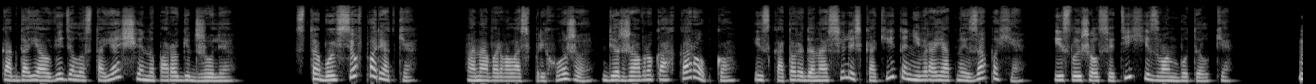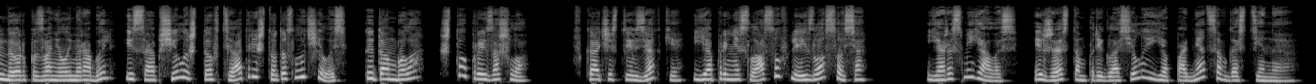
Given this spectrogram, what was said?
когда я увидела стоящую на пороге Джулию. «С тобой все в порядке?» Она ворвалась в прихожую, держа в руках коробку, из которой доносились какие-то невероятные запахи и слышался тихий звон бутылки. Дор позвонила Мирабель и сообщила, что в театре что-то случилось. Ты там была? Что произошло? В качестве взятки я принесла суфле из лосося. Я рассмеялась и жестом пригласила ее подняться в гостиную,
